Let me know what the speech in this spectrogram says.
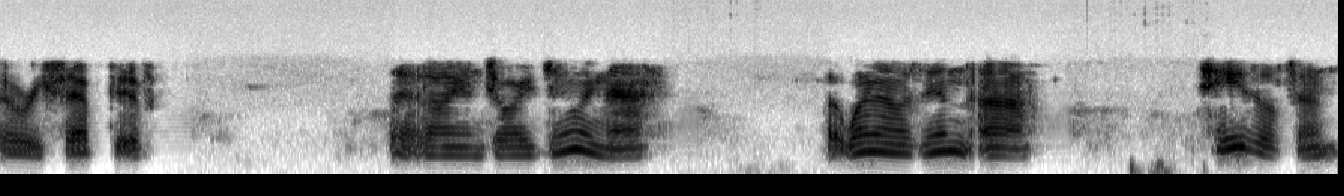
so receptive that I enjoyed doing that. But when I was in uh, Hazleton,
